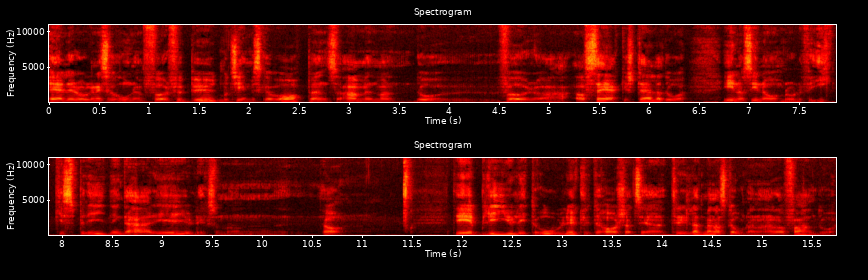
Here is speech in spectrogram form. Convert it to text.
eller organisationen för förbud mot kemiska vapen så använder man då för att säkerställa då inom sina områden för icke-spridning. Det här är ju liksom någon, ja, det blir ju lite olyckligt. Det har så att säga trillat mellan stolarna i alla fall då.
